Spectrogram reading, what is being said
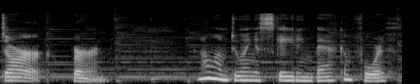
dark burn. And all I'm doing is skating back and forth.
